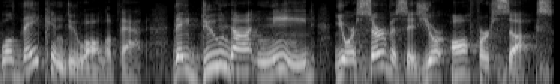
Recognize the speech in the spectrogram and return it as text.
well, they can do all of that. They do not need your services. Your offer sucks.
